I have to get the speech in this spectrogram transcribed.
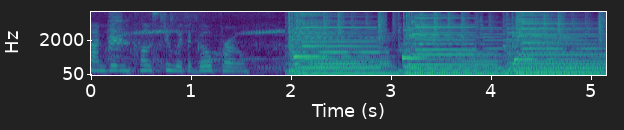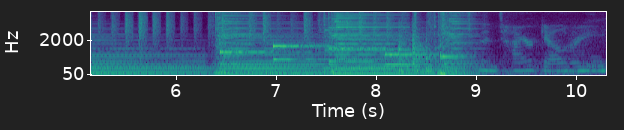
I'm getting close to with a GoPro. The entire gallery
